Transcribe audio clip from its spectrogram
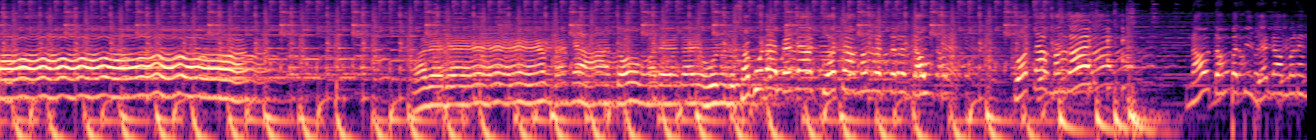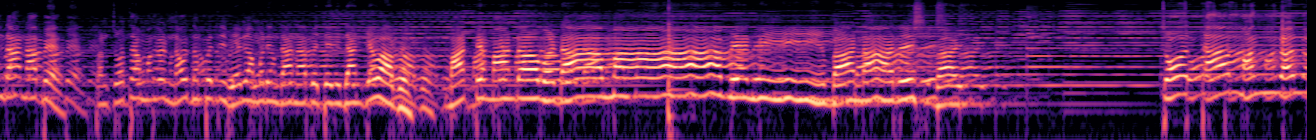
સગુના બેના ચોથા મંગળ તરફ જાવું છે. ચોથા મંગળ? નવ દંપતી ભેગા મળીને દાન આપે. પણ ચોથા મંગળ નવ દંપતી ભેગા મળીને દાન આપે, તેથી દાન કેવા આપે? માટે માંડવ ડામા બેની બાના રેશભાઈ ચોથા મંગળ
